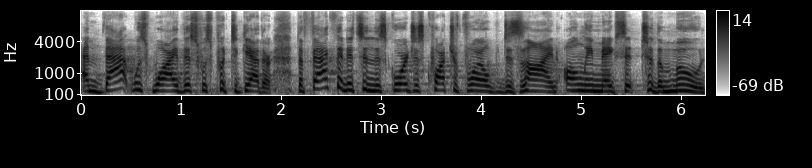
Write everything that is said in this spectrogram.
And that was why this was put together. The fact that it's in this gorgeous quatrefoil design only makes it to the moon.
